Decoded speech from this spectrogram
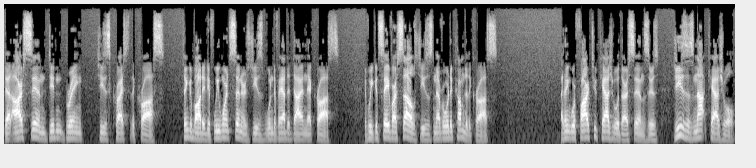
that our sin didn't bring Jesus Christ to the cross. Think about it. If we weren't sinners, Jesus wouldn't have had to die on that cross. If we could save ourselves, Jesus never would have come to the cross. I think we're far too casual with our sins. There's, Jesus is not casual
